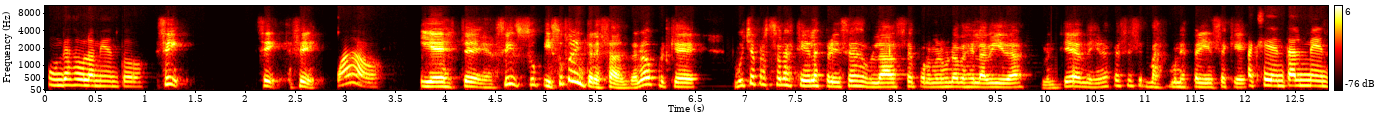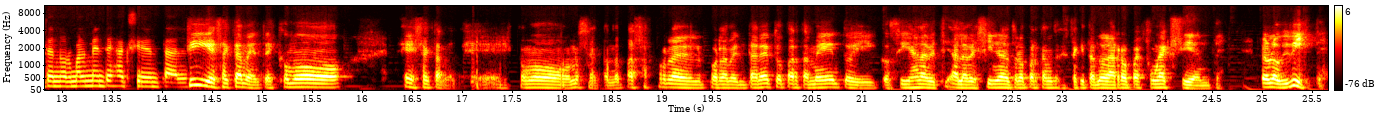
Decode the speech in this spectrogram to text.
un desdoblamiento. Sí, sí, sí. ¡Wow! Y este, sí, y súper interesante, ¿no? Porque muchas personas tienen la experiencia de doblarse por lo menos una vez en la vida, ¿me entiendes? Y una, especie, una experiencia que... Accidentalmente, normalmente es accidental. Sí, exactamente, es como... Exactamente, es como, no sé, cuando pasas por, el, por la ventana de tu apartamento y consigues a la, a la vecina de otro apartamento que está quitando la ropa, fue un accidente, pero lo viviste,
